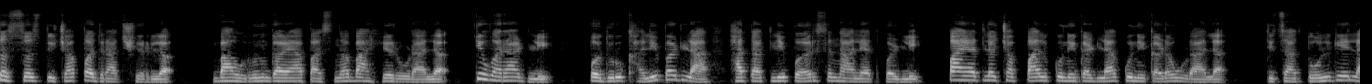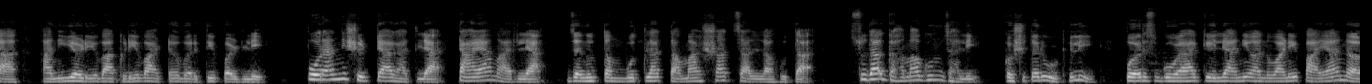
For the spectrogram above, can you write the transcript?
तसंच तिच्या पदरात शिरलं. बावरून गळ्यापासनं बाहेर उडालं. ती वराडली. पदरू खाली पडला. हातातली पर्स नाल्यात पडली. पायातलं चप्पाल कुणीकडल्या कुणीकडं उडाला तिचा तोल गेला आणि येडी वाकडी वाटवरती पडली पोरांनी शिट्ट्या घातल्या टाळ्या मारल्या जणू तंबूतला तमाशा चालला होता सुद्धा घामाघूम झाली कशी तरी उठली पर्स गोळा केल्या आणि अनवाणी पायानं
